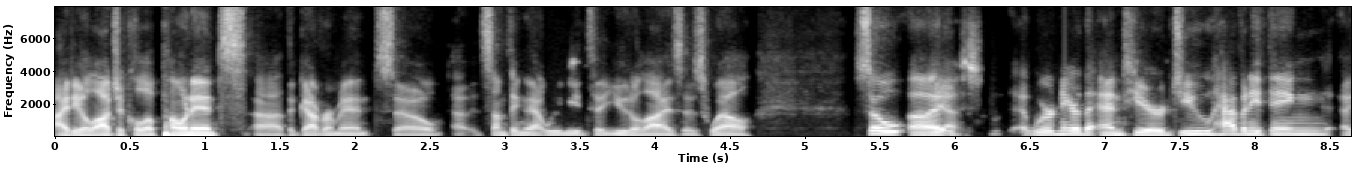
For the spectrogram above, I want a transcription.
ideological opponents, uh, the government. So uh, it's something that we need to utilize as well. So uh, yes. we're near the end here. Do you have anything uh,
